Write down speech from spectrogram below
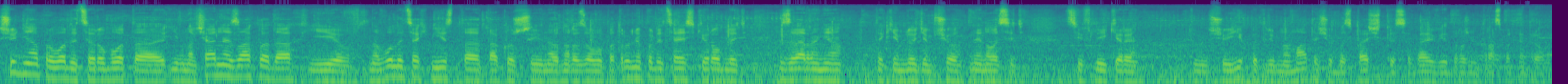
Щодня проводиться робота і в навчальних закладах, і на вулицях міста. Також і неодноразово патрульні поліцейські роблять звернення таким людям, що не носять ці флікери. Що їх потрібно мати, щоб безпечити себе від дорожньо-транспортних пригод.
